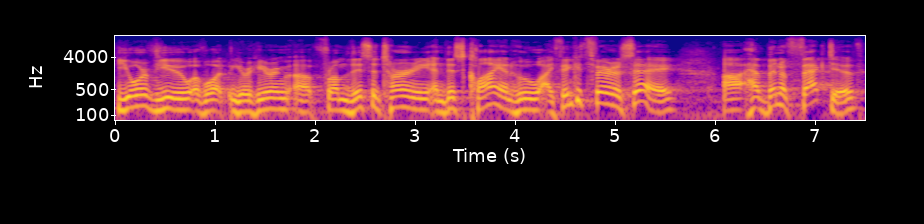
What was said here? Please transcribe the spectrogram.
Your view of what you're hearing uh, from this attorney and this client, who I think it's fair to say uh, have been effective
